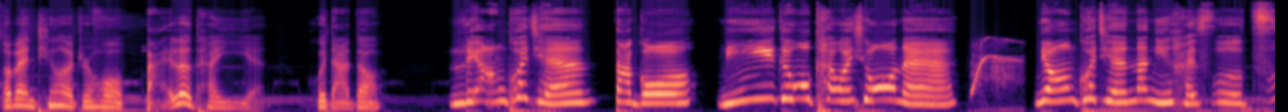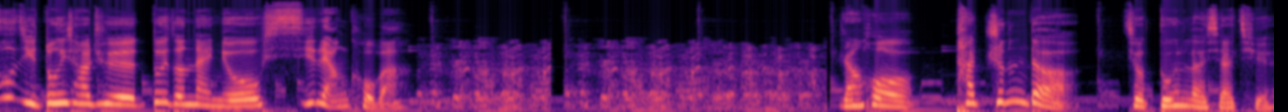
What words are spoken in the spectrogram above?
老板听了之后白了他一眼，回答道：“两块钱，大哥，你跟我开玩笑呢？两块钱，那您还是自己蹲下去对着奶牛吸两口吧。然后他真的就蹲了下去。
